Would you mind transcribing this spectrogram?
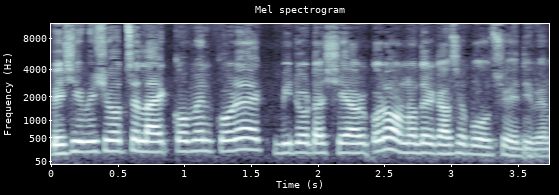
বেশি বেশি হচ্ছে লাইক কমেন্ট করে ভিডিওটা শেয়ার করে অন্যদের কাছে পৌঁছে দিবেন।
